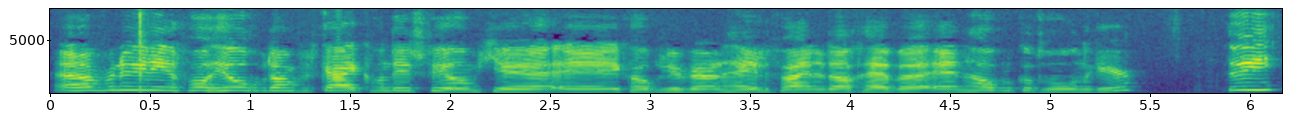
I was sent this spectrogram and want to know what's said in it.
Uh, voor nu in ieder geval heel erg bedankt voor het kijken van dit filmpje. Uh, ik hoop dat jullie weer een hele fijne dag hebben. En hopelijk tot de volgende keer. Doei!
